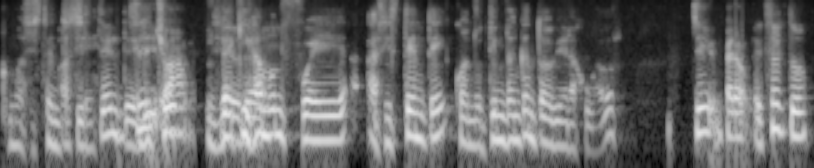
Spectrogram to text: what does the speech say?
como asistente. asistente. Sí, De hecho, ah, o Becky sea- Hammond fue asistente cuando Tim Duncan todavía era jugador. sí, pero Exacto.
